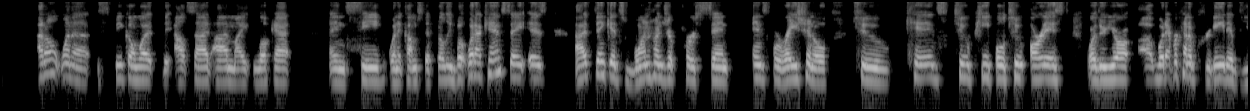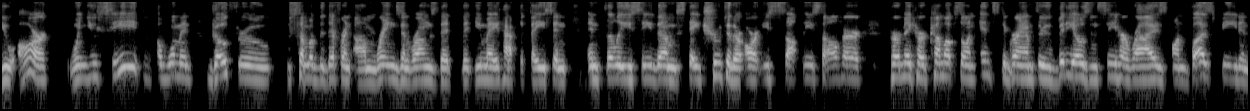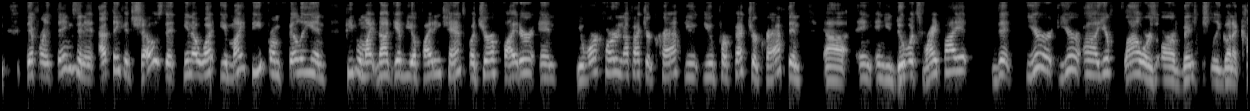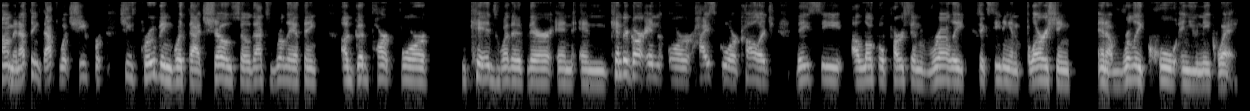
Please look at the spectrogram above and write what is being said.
I don't want to speak on what the outside eye might look at and see when it comes to Philly, but what I can say is I think it's 100% inspirational to kids, to people, to artists, whether you're uh, whatever kind of creative you are. When you see a woman go through some of the different um, rings and rungs that that you may have to face in in Philly, you see them stay true to their art. You saw you saw her her make her come ups on Instagram through videos and see her rise on BuzzFeed and different things. And it, I think it shows that, you know what, you might be from Philly and people might not give you a fighting chance, but you're a fighter and you work hard enough at your craft, you you perfect your craft and uh and, and you do what's right by it that your your uh your flowers are eventually going to come and i think that's what she she's proving with that show so that's really i think a good part for kids, whether they're in, in kindergarten or high school or college, they see a local person really succeeding and flourishing in a really cool and unique way.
